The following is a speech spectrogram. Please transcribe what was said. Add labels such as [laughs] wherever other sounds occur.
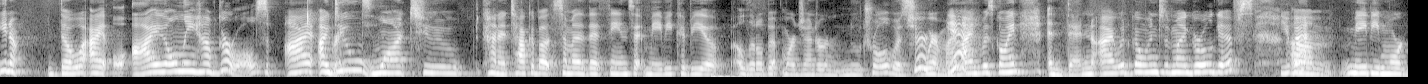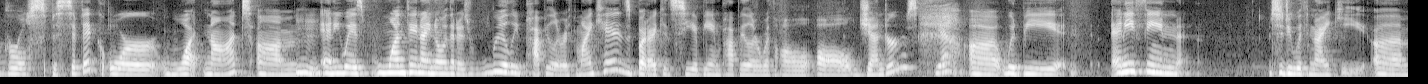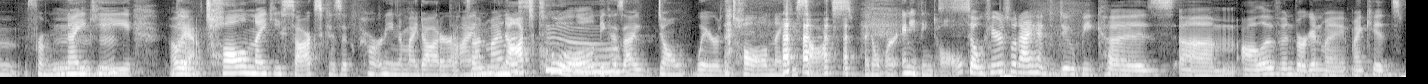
you know, though I I only have girls, I I right. do want to kind of talk about some of the things that maybe could be a, a little bit more gender neutral was sure. where my yeah. mind was going, and then I would go into my girl gifts. You bet. Um, maybe more girl specific or whatnot. Um, mm-hmm. Anyways, one thing I know that is really popular with my kids, but I could see it being popular with all all genders. Yeah, uh, would be anything to do with Nike. Um, from mm-hmm. Nike, oh, the yeah. tall Nike socks, because according to my daughter, That's I'm not cool because I don't wear the tall [laughs] Nike socks. I don't wear anything tall. So here's what I had to do because um, Olive and Bergen, my, my kids,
